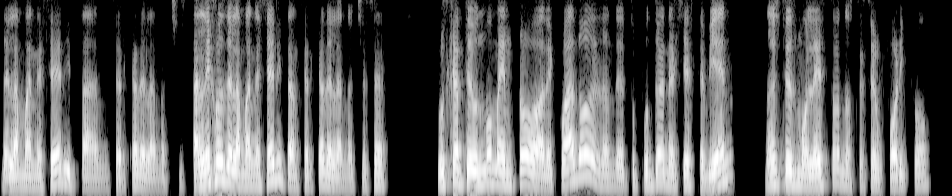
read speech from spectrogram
del amanecer y tan cerca de la noche, tan lejos del amanecer y tan cerca del anochecer. Búscate un momento adecuado en donde tu punto de energía esté bien, no estés molesto, no estés eufórico,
